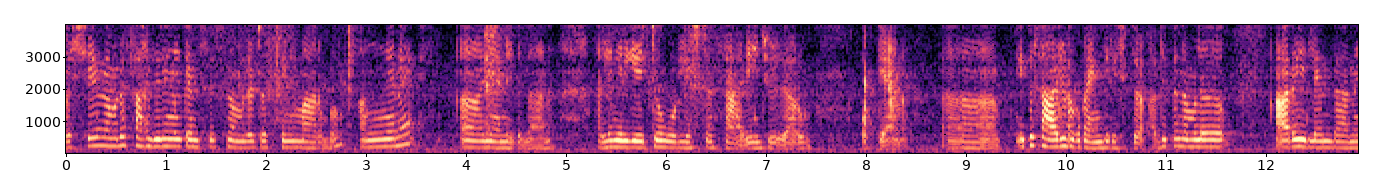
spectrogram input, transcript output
പക്ഷേ നമ്മുടെ സാഹചര്യങ്ങൾക്കനുസരിച്ച് നമ്മുടെ ഡ്രസ്സിങ് മാറുമ്പം അങ്ങനെ ഞാൻ ഇടുന്നതാണ് അല്ലെങ്കിൽ എനിക്ക് ഏറ്റവും കൂടുതൽ ഇഷ്ടം സാരിയും ചുരിദാറും ഒക്കെയാണ്. ഇപ്പോൾ സാരിയോടൊക്കെ ഭയങ്കര ഇഷ്ടമാണ് അതിപ്പോൾ നമ്മൾ അറിയില്ല എന്താണ്.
